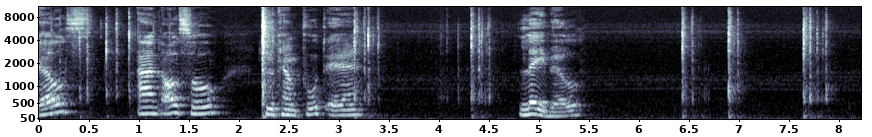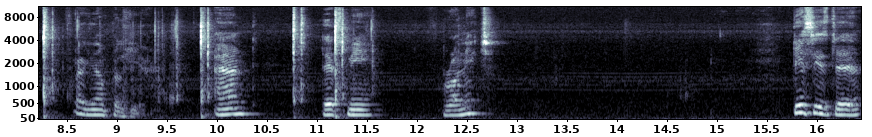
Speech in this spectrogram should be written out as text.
else and also you can put a label for example here. And let me run it. This is the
